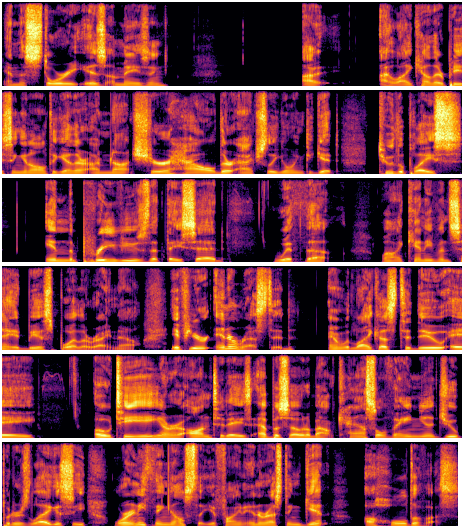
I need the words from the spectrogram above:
and the story is amazing. I I like how they're piecing it all together. I'm not sure how they're actually going to get to the place in the previews that they said with the well, I can't even say it'd be a spoiler right now. If you're interested and would like us to do a OTE or on today's episode about Castlevania, Jupiter's Legacy, or anything else that you find interesting, get a hold of us.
